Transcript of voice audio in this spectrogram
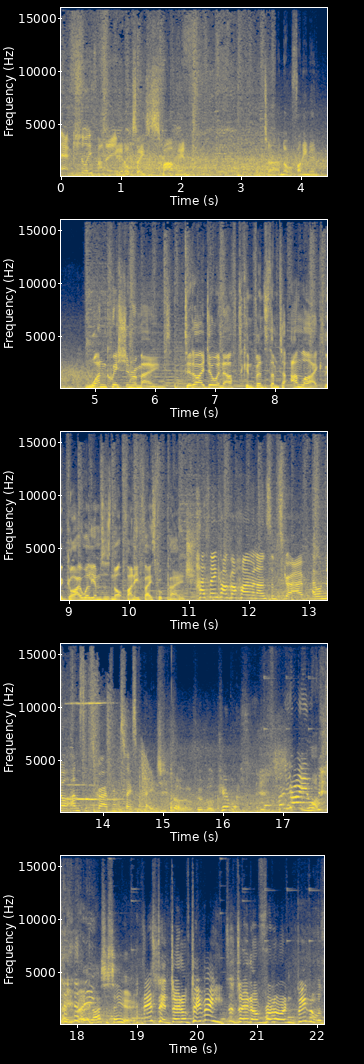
actually funny. Man, I'd say he's a smart man, but uh, not a funny man. One question remained. Did I do enough to convince them to unlike the Guy Williams is Not Funny Facebook page? I think I'll go home and unsubscribe. I will not unsubscribe from his Facebook page. Nice to see you. That's that dude off TV. It's the dude off Roller and Ben. Was,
